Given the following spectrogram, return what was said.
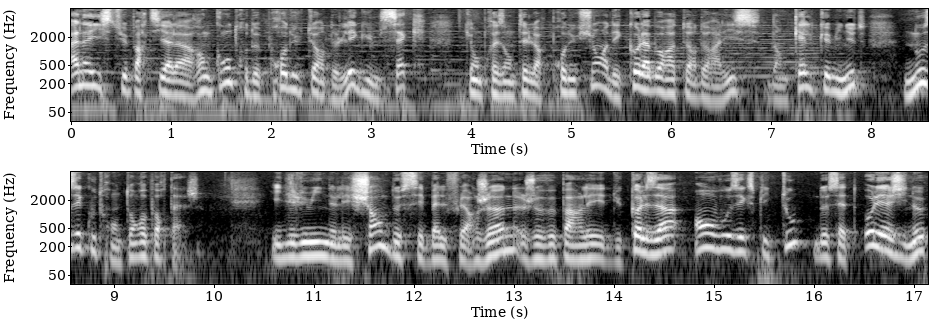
Anaïs, tu es parti à la rencontre de producteurs de légumes secs qui ont présenté leur production à des collaborateurs de Ralis. Dans quelques minutes, nous écouterons ton reportage. Il illumine les champs de ces belles fleurs jaunes. Je veux parler du colza. On vous explique tout de cet oléagineux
